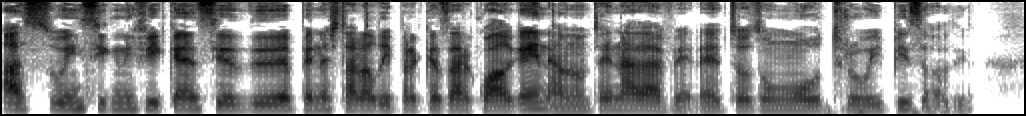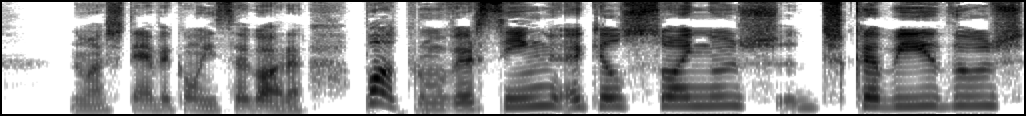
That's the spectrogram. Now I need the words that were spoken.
à sua insignificância de apenas estar ali para casar com alguém. Não, não tem nada a ver. É todo um outro episódio. Não acho que tem a ver com isso. Agora, pode promover sim aqueles sonhos descabidos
